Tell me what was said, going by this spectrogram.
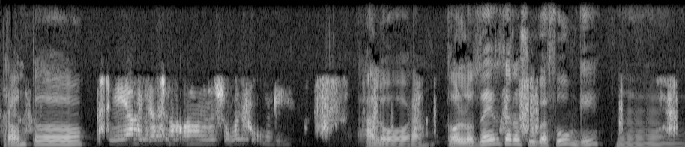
Pronto? Sì, a me piacciono con il sugo e funghi. Allora, con lo zenzero, sugo e funghi? Mm.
